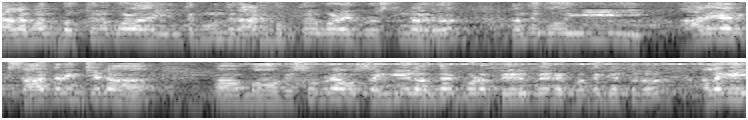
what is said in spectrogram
చాలా మంది భక్తులు కూడా ఇంతకుముందు రాని భక్తులు కూడా ఇప్పుడు వస్తున్నారు. అందుకు ఈ ఆలయానికి సహకరించిన మా విశ్వబ్రహ్మ సంఘీయులందరికీ కూడా పేరు పేరు కృతజ్ఞతలు. అలాగే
